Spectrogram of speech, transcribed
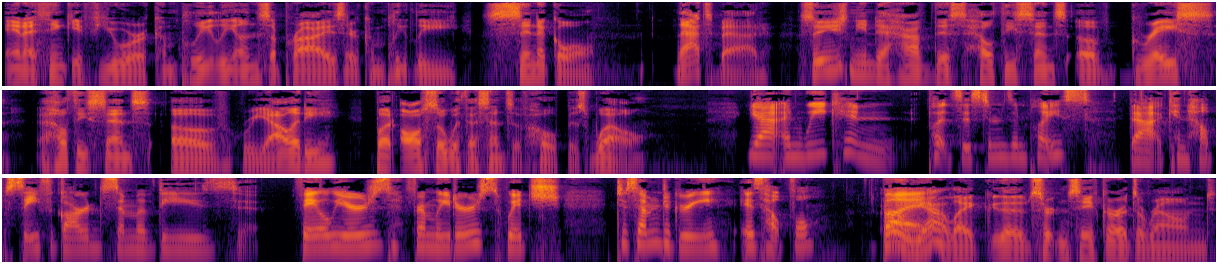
And I think if you are completely unsurprised or completely cynical, that's bad. So you just need to have this healthy sense of grace, a healthy sense of reality, but also with a sense of hope as well. Yeah, and we can put systems in place that can help safeguard some of these failures from leaders, which to some degree is helpful. Oh, but oh yeah, like uh, certain safeguards around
